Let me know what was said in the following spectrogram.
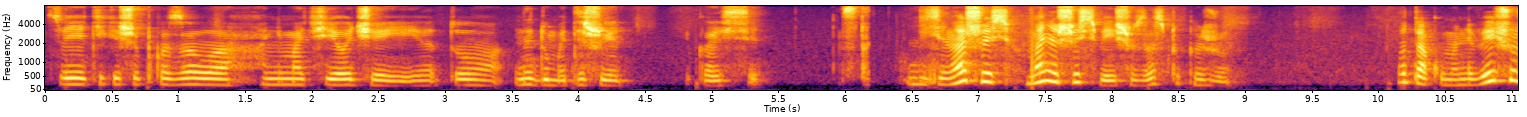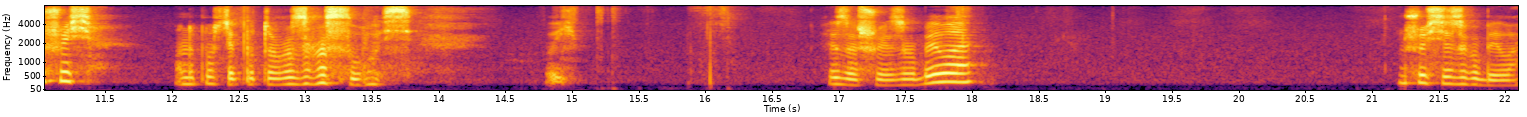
Це я тільки що показала анімацію очей, то не думайте, що я якась. на щось, в мене щось вийшло, зараз покажу. Отак у мене вийшло щось. Воно просто як будто розрослось. Ой. За що я зробила? Ну, щось я зробила.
